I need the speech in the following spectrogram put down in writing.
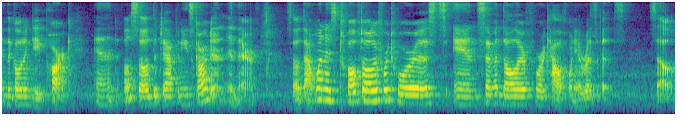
in the Golden Gate Park and also the Japanese garden in there. So that one is $12 for tourists and $7 for California residents. So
